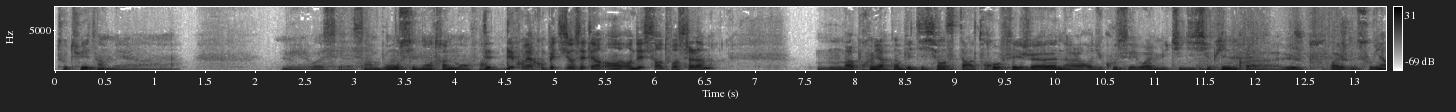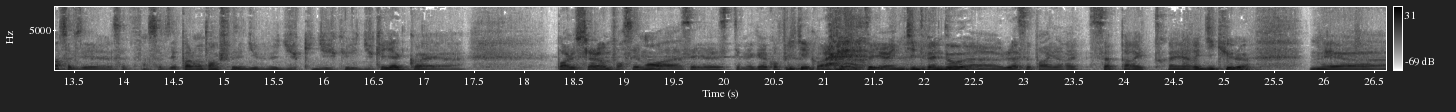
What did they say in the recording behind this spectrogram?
tout de suite. hein, mais euh, mais ouais, c'est un bon site d'entraînement. Enfin, Tes, tes premières compétitions, c'était en, en descente ou en slalom? Ma première compétition, c'était un trophée jeune. Alors du coup, c'est ouais multidiscipline quoi. Je, ouais, je me souviens, ça faisait ça, faisait pas longtemps que je faisais du du, du, kayak quoi. Et, euh, Bon, le slalom, forcément, euh, c'était méga compliqué, quoi. J'étais une petite d'eau, euh, là, ça paraît, ça paraît très ridicule. Mais, euh,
